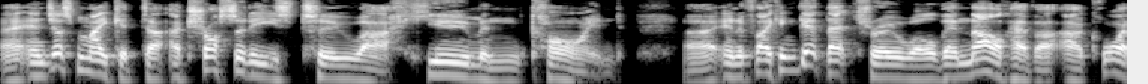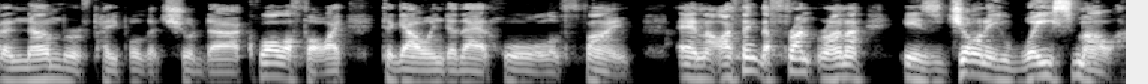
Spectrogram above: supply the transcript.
uh, and just make it uh, atrocities to uh, humankind. Uh, and if they can get that through, well, then they'll have a, a quite a number of people that should qualify to go into that Hall of Fame. And I think the front runner is Johnny Weissmuller.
